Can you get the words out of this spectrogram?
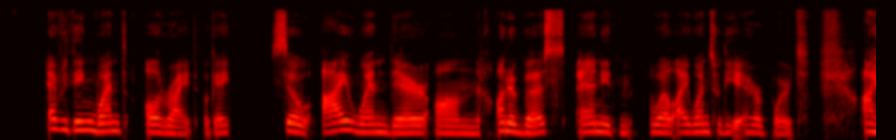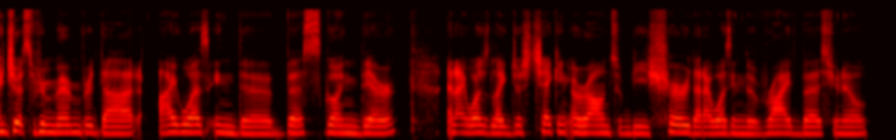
everything went all right okay so I went there on on a bus and it well I went to the airport. I just remember that I was in the bus going there and I was like just checking around to be sure that I was in the right bus, you know.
